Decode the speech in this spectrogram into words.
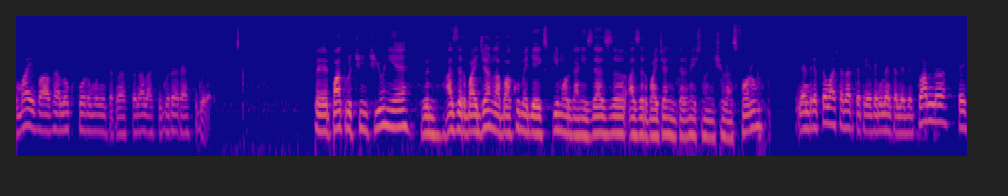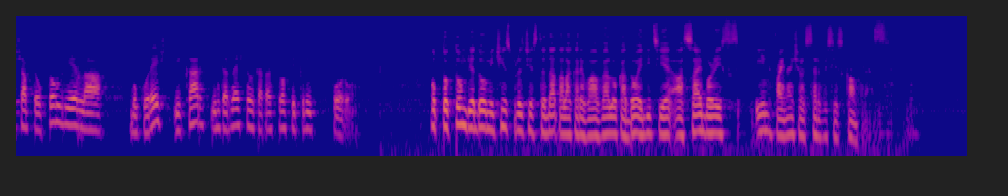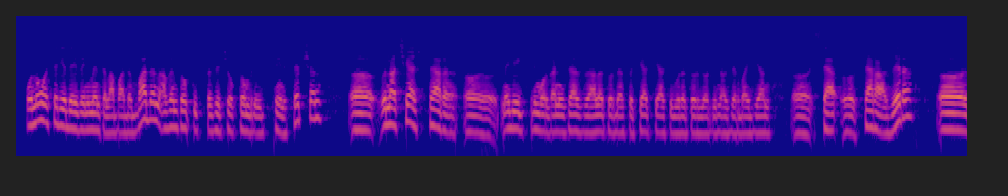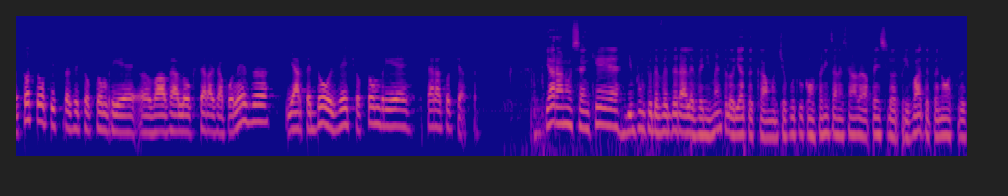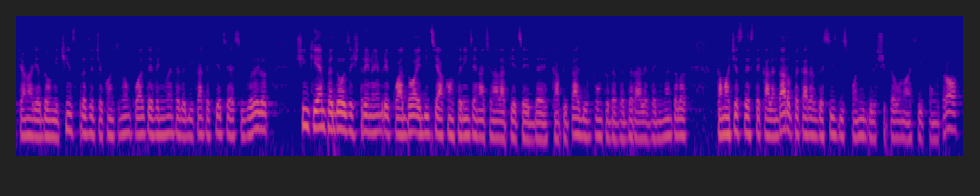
mai, va avea loc Forumul Internațional Asigurări Asigurări. Pe 4-5 iunie, în Azerbaijan, la Baku, Media Exprim organizează Azerbaijan International Insurance Forum. Ne îndreptăm așadar către evenimentele de toamnă. Pe 7 octombrie, la București, ICAR, International Catastrophic Risks Forum. 8 octombrie 2015 este data la care va avea loc a doua ediție a Cyber Risks in Financial Services Conference. O nouă serie de evenimente la Baden-Baden. Avem pe 18 octombrie Exprim Reception, Uh, în aceeași seară, uh, Media Exprim organizează alături de Asociația Asigurătorilor din Azerbaijan seara zeră. Tot pe 18 octombrie va avea loc seara japoneză, iar pe 20 octombrie seara turcească. Iar anul se încheie din punctul de vedere al evenimentelor. Iată că am început cu Conferința Națională a Pensiilor Private pe 19 ianuarie 2015, continuăm cu alte evenimente dedicate pieței asigurărilor și încheiem pe 23 noiembrie cu a doua ediție a Conferinței Naționale a Pieței de Capital din punctul de vedere al evenimentelor. Cam acesta este calendarul pe care îl găsiți disponibil și pe unoasic.ro.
